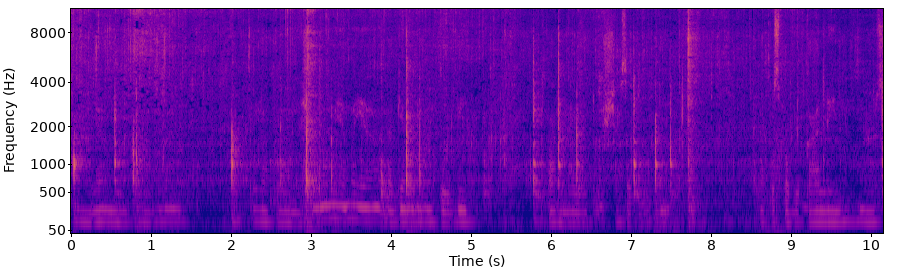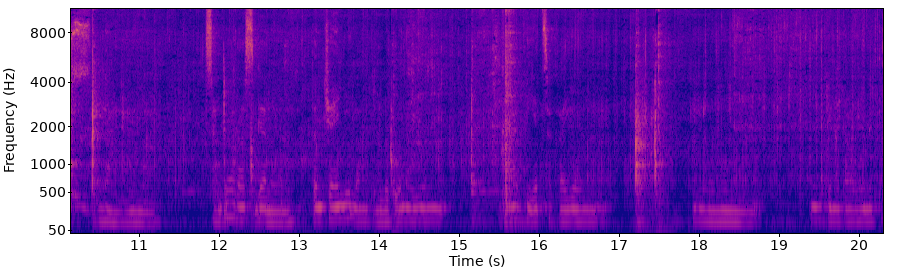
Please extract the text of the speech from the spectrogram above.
Ayan, mga kawalan. Pula-pula na siya. Maya-maya, lagyan mo ng tubig para maluto siya sa tubig. Tapos pabukalin mas ng mga isang oras, ganun. Tansyahin nyo lang kung luto na yung gabi at saka yung yung yung tinatawag nito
